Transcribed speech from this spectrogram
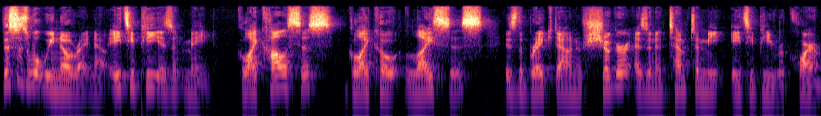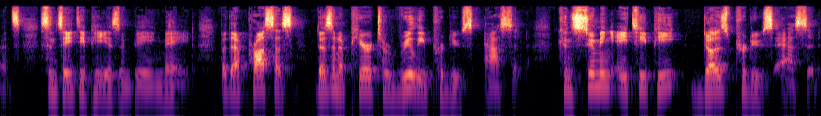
This is what we know right now. ATP isn't made. Glycolysis, glycolysis, is the breakdown of sugar as an attempt to meet ATP requirements, since ATP isn't being made. But that process doesn't appear to really produce acid. Consuming ATP does produce acid,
